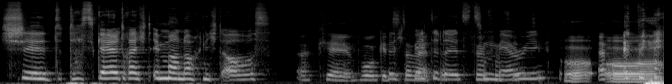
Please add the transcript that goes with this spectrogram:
Shit, das Geld reicht immer noch nicht aus. Okay, wo geht's Vielleicht da weiter? betet er jetzt zu 45. Mary. Oh, Er- oh.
